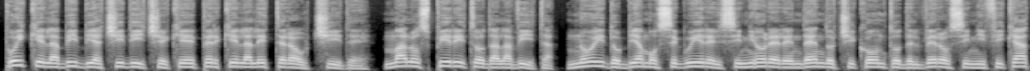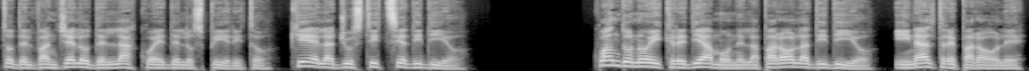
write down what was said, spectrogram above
Poiché la Bibbia ci dice che perché la lettera uccide, ma lo spirito dà la vita, noi dobbiamo seguire il Signore rendendoci conto del vero significato del Vangelo dell'acqua e dello spirito, che è la giustizia di Dio. Quando noi crediamo nella parola di Dio, in altre parole,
